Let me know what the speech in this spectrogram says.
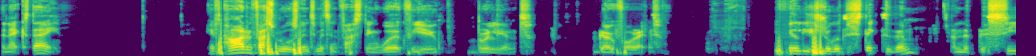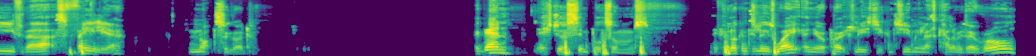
the next day. If the hard and fast rules of intermittent fasting work for you, brilliant go for it. Feel you struggle to stick to them and the perceive that that's failure, not so good. Again, it's just simple sums. If you're looking to lose weight and your approach leads to you consuming less calories overall,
